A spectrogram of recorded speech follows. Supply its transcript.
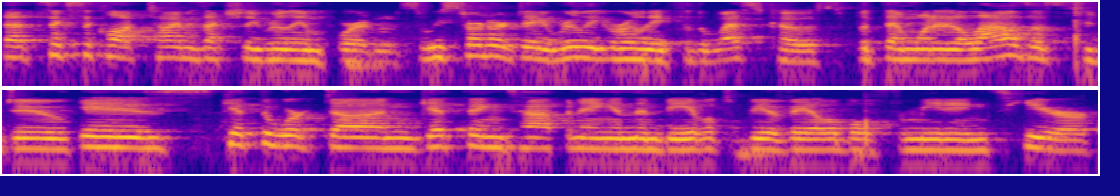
that six o'clock time is actually really important. So we start our day really early for the West Coast, but then what it allows us to do is get the work done, get things happening, and then be able to be available for meetings here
